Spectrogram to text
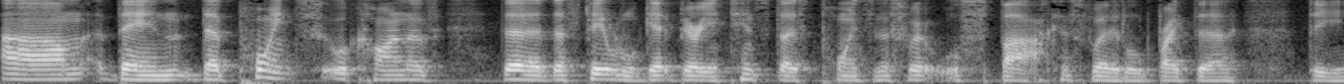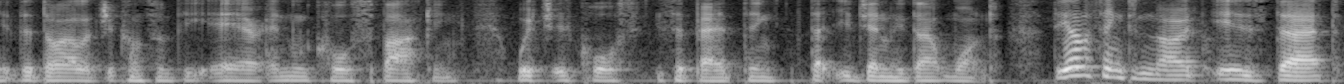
um, then the points will kind of the, the field will get very intense at those points, and that's where it will spark. That's where it'll break the, the, the dielectric constant of the air and it'll cause sparking, which of course is a bad thing that you generally don't want. The other thing to note is that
